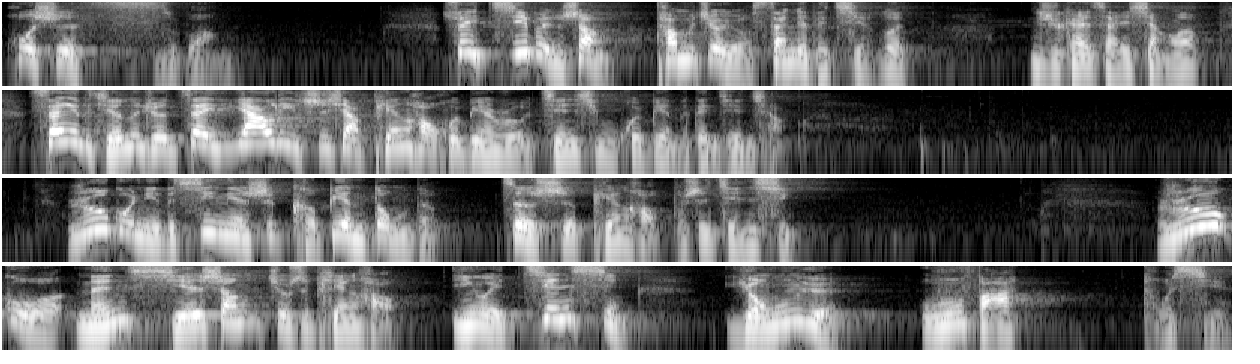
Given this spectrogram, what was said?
或是死亡。所以基本上他们就有三个的结论，你就开始来想了。三个的结论就是在压力之下，偏好会变弱，坚信会变得更坚强。如果你的信念是可变动的，这是偏好，不是坚信。如果能协商，就是偏好，因为坚信永远无法妥协。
